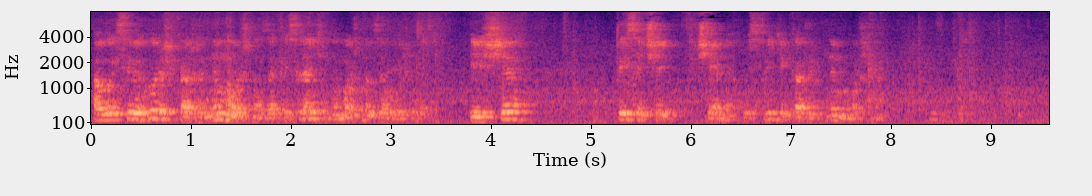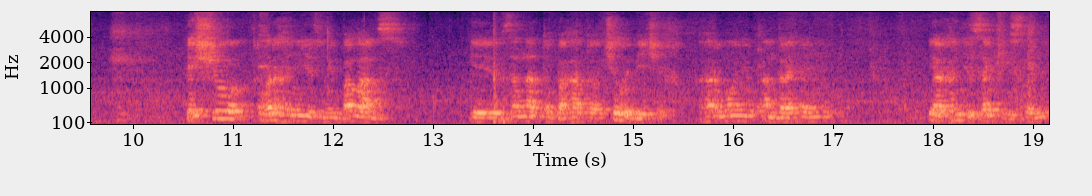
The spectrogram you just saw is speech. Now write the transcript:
А Олексій Григорович каже, не можна закисляти, не можна залужувати. І ще тисячі вчених у світі кажуть, не можна. Якщо в організмі баланс і занадто багато чоловічих гормонів, андрогенів, і організм закислений,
